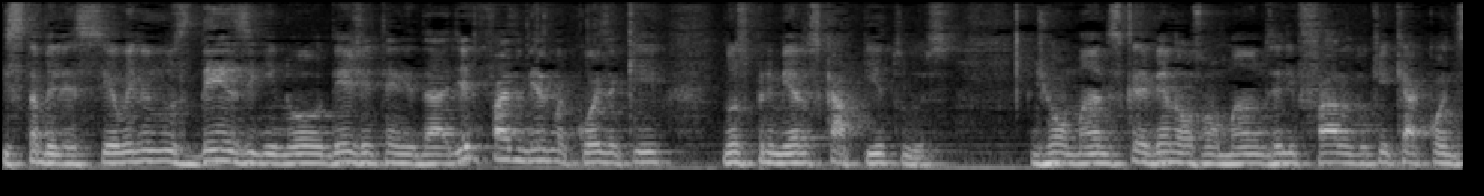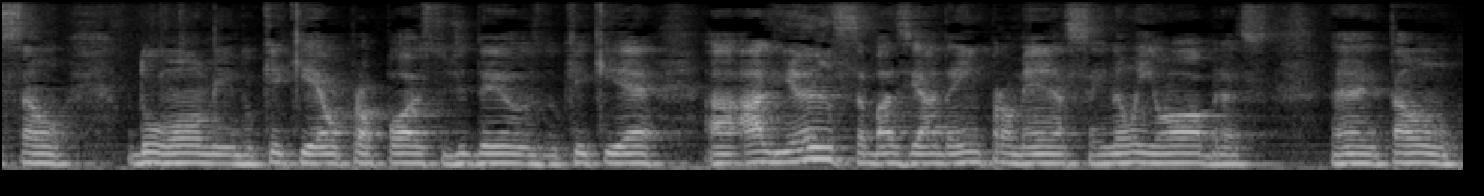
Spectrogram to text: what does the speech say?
estabeleceu, ele nos designou desde a eternidade. Ele faz a mesma coisa aqui nos primeiros capítulos de Romanos, escrevendo aos Romanos, ele fala do que, que é a condição do homem, do que, que é o propósito de Deus, do que, que é a aliança baseada em promessa e não em obras. Né? Então,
